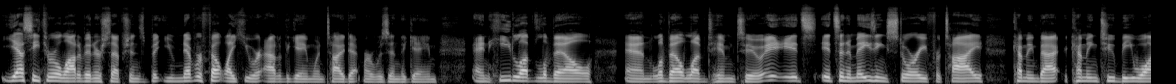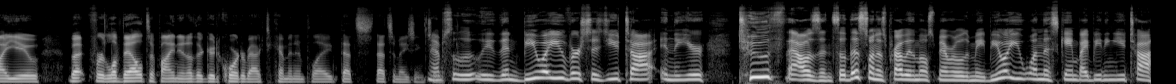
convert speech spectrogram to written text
yes, he threw a lot of interceptions, but you never felt like you were out of the game when Ty Detmer was in the game. And he loved LaVell and LaVell loved him too. It's it's an amazing story for Ty coming back coming to BYU, but for LaVell to find another good quarterback to come in and play, that's that's amazing. Too. Absolutely. Then BYU versus Utah in the year 2000. So this one is probably the most memorable to me. BYU won this game by beating Utah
